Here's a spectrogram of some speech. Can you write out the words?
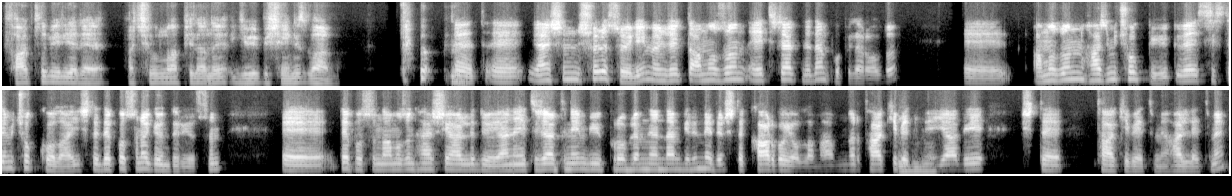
farklı bir yere açılma planı gibi bir şeyiniz var mı? Evet, e, yani şimdi şöyle söyleyeyim. Öncelikle Amazon e-ticaret neden popüler oldu? E, Amazon'un hacmi çok büyük ve sistemi çok kolay. İşte deposuna gönderiyorsun. E, deposunda Amazon her şeyi hallediyor. Yani e-ticaretin en büyük problemlerinden biri nedir? İşte kargo yollama, bunları takip etme, iadeyi işte takip etme, halletme.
